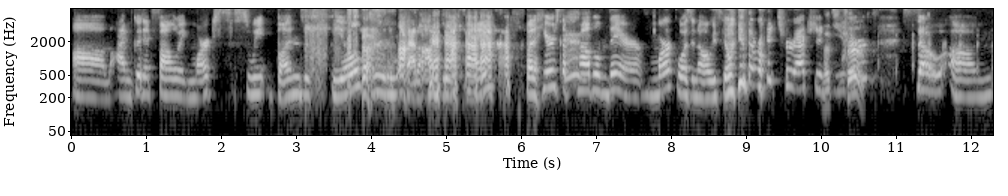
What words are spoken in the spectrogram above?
Um, I'm good at following Mark's sweet buns of steel through about 100k. But here's the problem there: Mark wasn't always going in the right direction. That's either. true. So, um,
